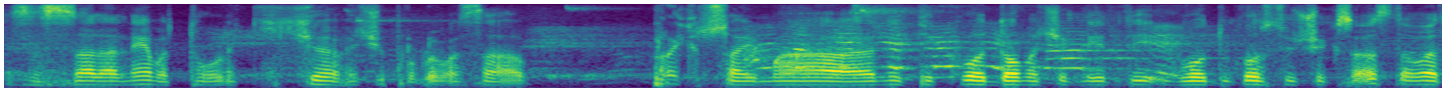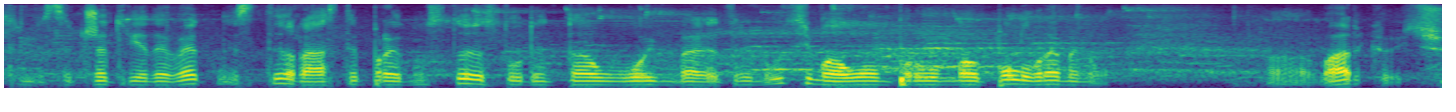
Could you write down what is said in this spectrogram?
Za sada nema tolikih većih problema sa prekršajima niti kod domaćeg niti kod gostujućeg sastava 34-19 raste prednost studenta u ovim e, trenucima u ovom prvom poluvremenu. Marković.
